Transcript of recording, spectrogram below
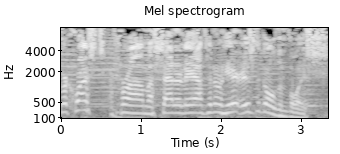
Into from a Saturday afternoon, here is the Golden Voice.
